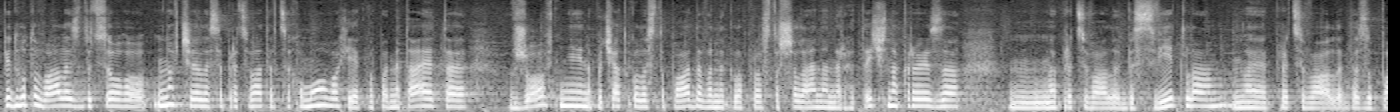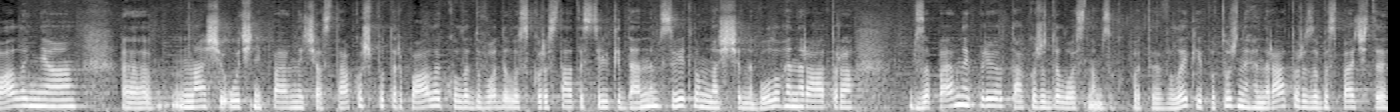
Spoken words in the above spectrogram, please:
підготувалися до цього, навчилися працювати в цих умовах. Як ви пам'ятаєте, в жовтні, на початку листопада, виникла просто шалена енергетична криза. Ми працювали без світла, ми працювали без опалення. Е, Наші учні певний час також потерпали, коли доводилось скористатися тільки денним світлом. У нас ще не було генератора. За певний період також вдалося нам закупити великий потужний генератор, забезпечити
